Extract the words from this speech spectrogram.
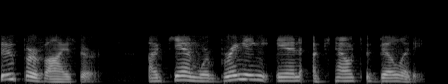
supervisor. Again, we're bringing in accountability.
